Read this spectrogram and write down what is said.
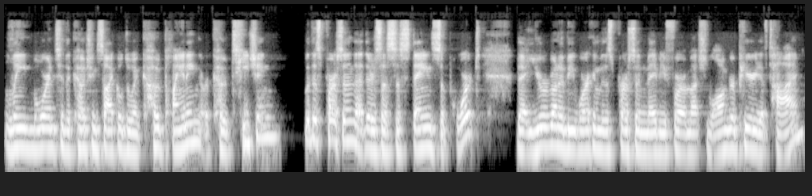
lean more into the coaching cycle doing co planning or co teaching with this person, that there's a sustained support, that you're going to be working with this person maybe for a much longer period of time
